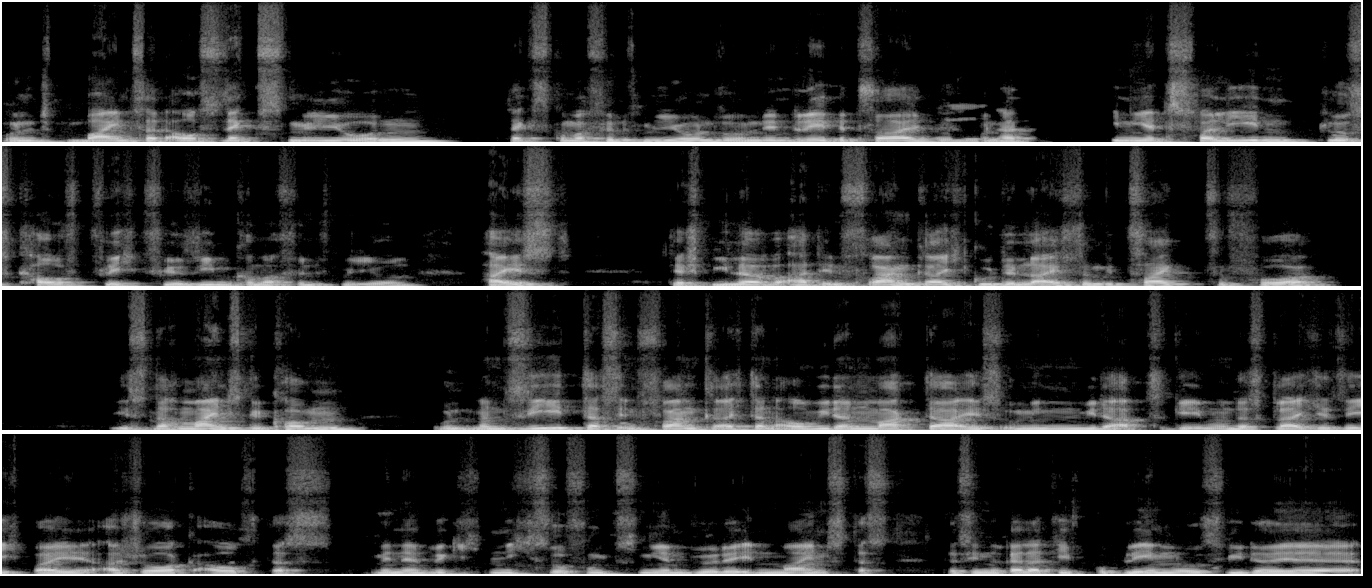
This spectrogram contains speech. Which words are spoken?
Und Mainz hat auch 6 Millionen, 6,5 Millionen so um den Dreh bezahlt mhm. und hat ihn jetzt verliehen plus Kaufpflicht für 7,5 Millionen. Heißt, der Spieler hat in Frankreich gute Leistung gezeigt zuvor, ist nach Mainz gekommen und man sieht, dass in Frankreich dann auch wieder ein Markt da ist, um ihn wieder abzugeben. Und das gleiche sehe ich bei Ajorg auch, dass wenn er wirklich nicht so funktionieren würde in Mainz, dass, dass ihn relativ problemlos wieder äh,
